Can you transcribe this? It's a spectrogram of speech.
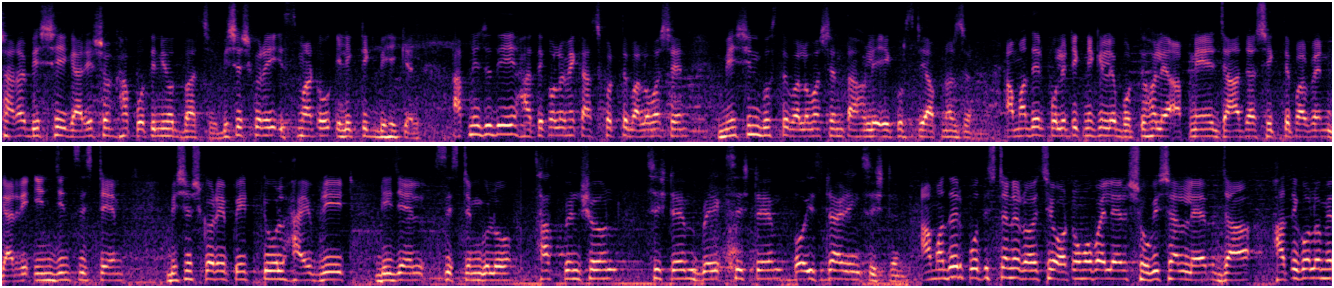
সারা বিশ্বে গাড়ির সংখ্যা প্রতিনিয়ত বাড়ছে, বিশেষ করে স্মার্ট ও ইলেকট্রিক ভেহিকেল আপনি যদি হাতে কলমে কাজ করতে ভালোবাসেন মেশিন বুঝতে ভালোবাসেন, তাহলে এই কোর্সটি আপনার জন্য। আমাদের পলিটেকনিক্যালে ভর্তি হলে আপনি যা যা শিখতে পারবেন, গাড়ির ইঞ্জিন সিস্টেম বিশেষ করে পেট্রোল হাইব্রিড ডিজেল সিস্টেমগুলো সাসপেনশন সিস্টেম, ব্রেক সিস্টেম ও স্টারিং সিস্টেম। আমাদের প্রতিষ্ঠানে রয়েছে অটোমোবাইলের সুবিশাল ল্যাব যা হাতে কলমে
